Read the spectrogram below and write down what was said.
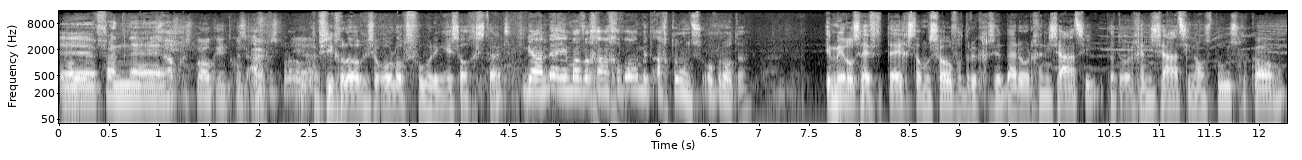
Uh, van, uh, is afgesproken in het contract. Afgesproken. Ja. De psychologische oorlogsvoering is al gestart. Ja, nee, maar we gaan gewoon met achter ons oprotten. Inmiddels heeft de tegenstander zoveel druk gezet bij de organisatie... dat de organisatie naar ons toe is gekomen.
